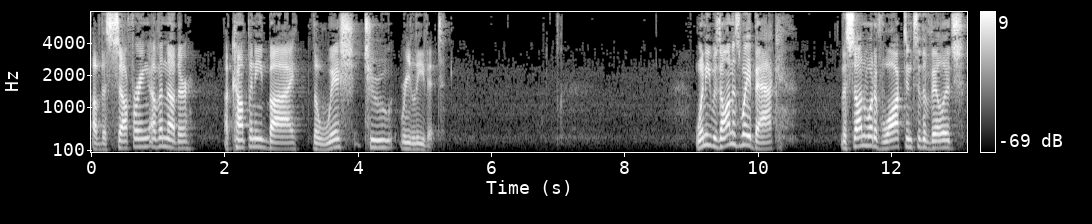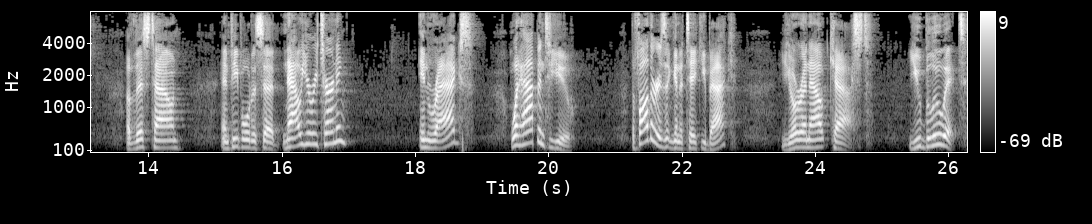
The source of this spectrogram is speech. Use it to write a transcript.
of the suffering of another, accompanied by the wish to relieve it. When he was on his way back, the son would have walked into the village of this town, and people would have said, Now you're returning? In rags? What happened to you? The father isn't going to take you back. You're an outcast. You blew it.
